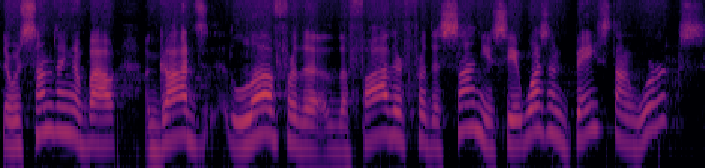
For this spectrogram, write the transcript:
there was something about God's love for the, the Father for the Son. You see, it wasn't based on works.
